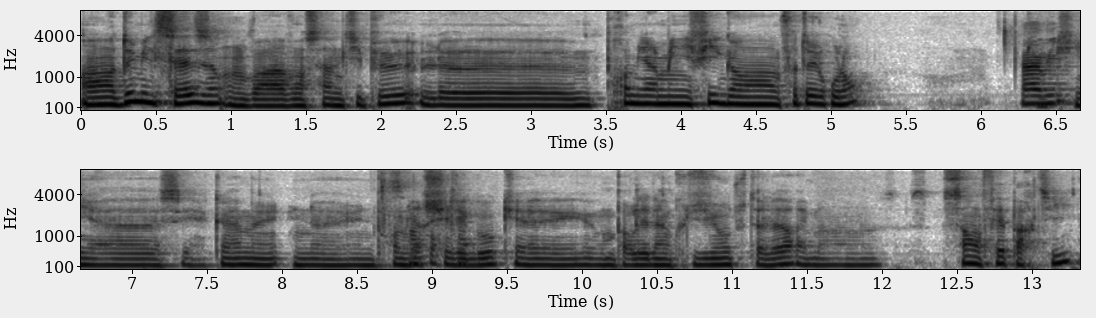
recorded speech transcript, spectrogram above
En 2016, on va avancer un petit peu, le premier minifig en fauteuil roulant. Ah oui. Qui, euh, c'est quand même une, une première chez important. Lego. Qui a- on parlait d'inclusion tout à l'heure, et ben ça en fait partie.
